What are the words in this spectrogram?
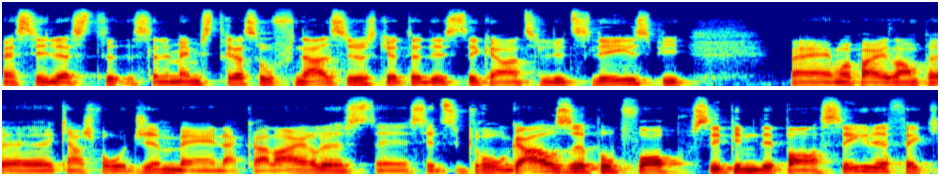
Mais c'est le, le, même stress au final, c'est juste que tu as décidé comment tu l'utilises. Puis ben, moi, par exemple, euh, quand je vais au gym, ben, la colère, c'est du gros gaz pour pouvoir pousser puis me dépasser. Là, fait que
